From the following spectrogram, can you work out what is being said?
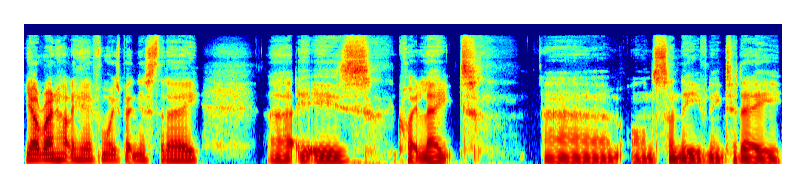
Yeah, Ryan Hartley here from Always Better Than Yesterday. Uh, it is quite late um, on Sunday evening. Today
